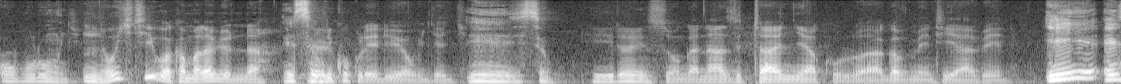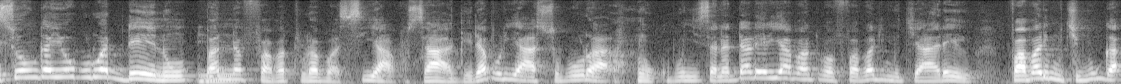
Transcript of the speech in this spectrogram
obulungi. Mm, owekitiibwa kamala byonna eriko ku leediyo y'obujjajja era ensonga n'azitaanya ku lwa gavumenti y'abeene Eh, ensonga y'obulwadde eno bannaffe abatulaba si yakusaaga era buli asobola okubunyisa naddala eri abantu baffe abali mu kyalo eyo fe abali mu kibuga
